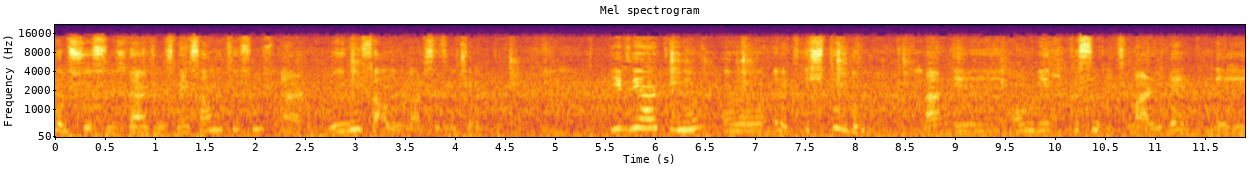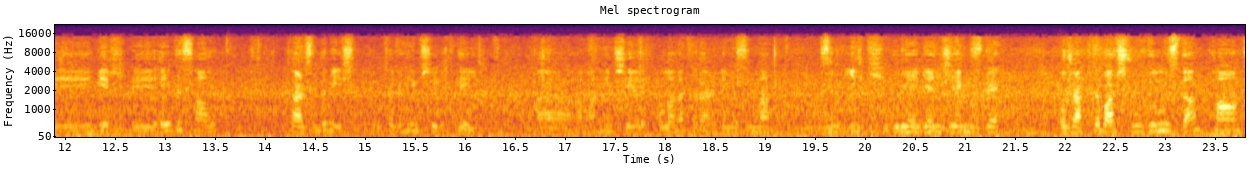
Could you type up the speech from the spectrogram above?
konuşuyorsunuz derdiniz neyse anlatıyorsunuz. Eğer uygunsa alıyorlar sizi içeri. Bir diğer konu, e, evet iş buldum. Ben e, 11 Kasım itibariyle e, bir e, evde sağlık tarzında bir iş buldum. Tabii hemşirelik değil. E, ama hemşire olana kadar en azından bizim ilk buraya geleceğimizde Ocak'ta başvurduğumuzda pound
